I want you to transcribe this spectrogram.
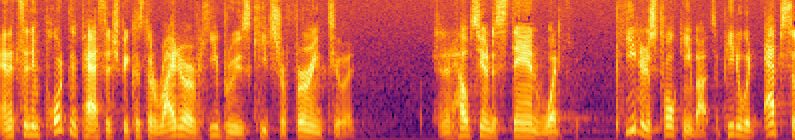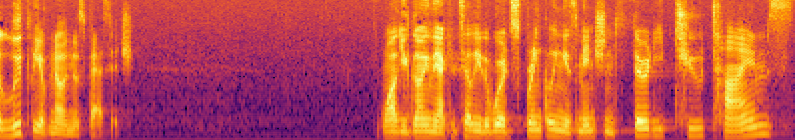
And it's an important passage because the writer of Hebrews keeps referring to it. And it helps you understand what Peter's talking about. So Peter would absolutely have known this passage. While you're going there, I can tell you the word sprinkling is mentioned 32 times,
